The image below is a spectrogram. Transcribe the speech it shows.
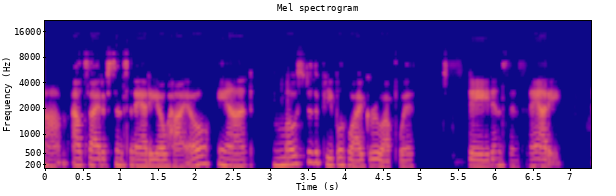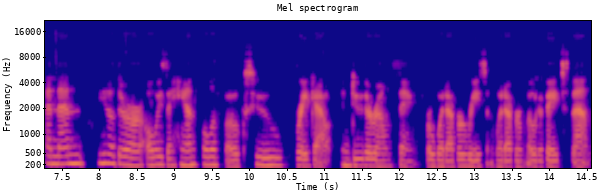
um, outside of Cincinnati, Ohio, and most of the people who I grew up with stayed in Cincinnati. And then, you know, there are always a handful of folks who break out and do their own thing for whatever reason, whatever motivates them.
